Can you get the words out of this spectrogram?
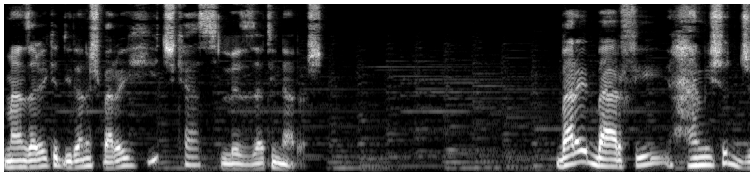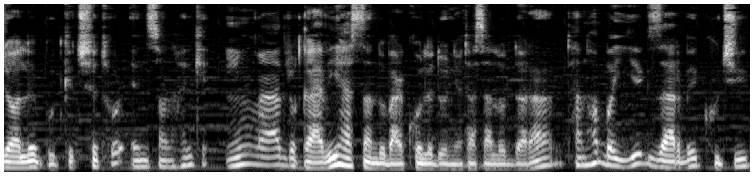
منظره که دیدنش برای هیچ کس لذتی نداشت. برای برفی همیشه جالب بود که چطور انسانهایی که اینقدر قوی هستند و بر کل دنیا تسلط دارند تنها با یک ضربه کوچیک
